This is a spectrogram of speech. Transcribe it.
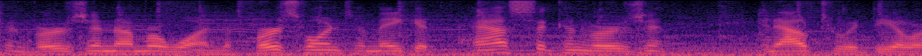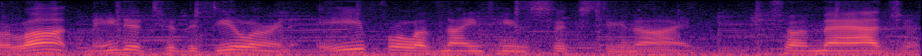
conversion number one. The first one to make it past the conversion and out to a dealer lot, made it to the dealer in April of 1969. So imagine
